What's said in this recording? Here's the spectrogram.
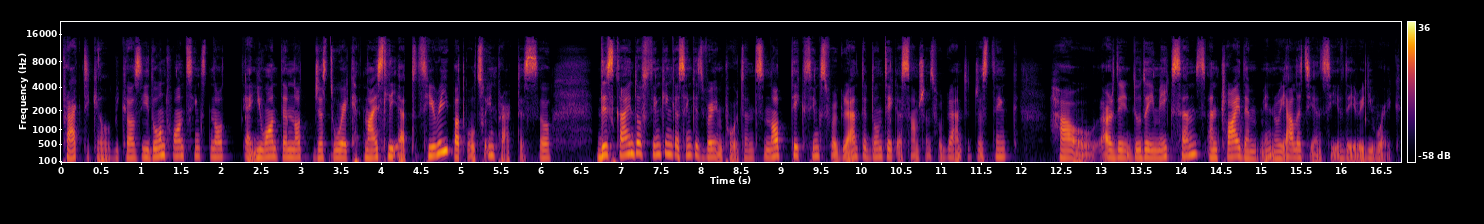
practical because you don't want things not uh, you want them not just to work nicely at theory but also in practice. So this kind of thinking i think is very important. Not take things for granted. Don't take assumptions for granted. Just think how are they do they make sense and try them in reality and see if they really work.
